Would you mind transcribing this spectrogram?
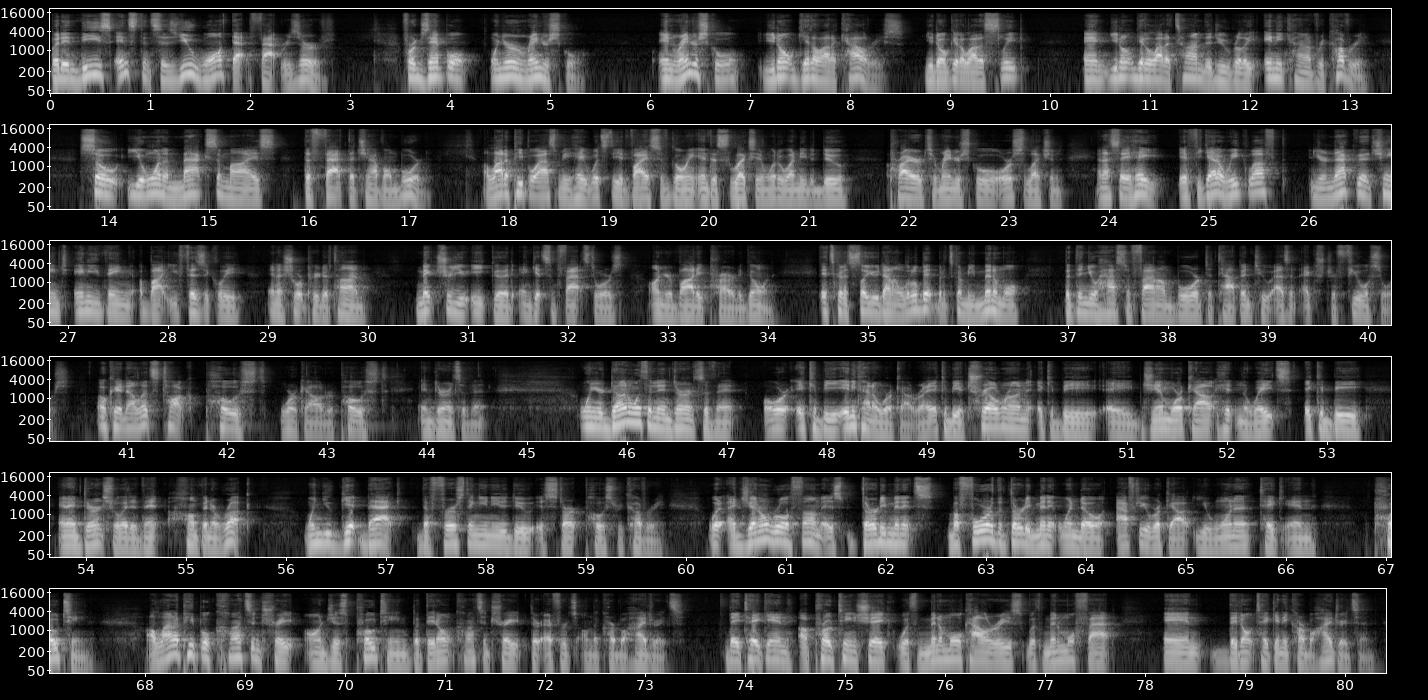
But in these instances, you want that fat reserve. For example, when you're in ranger school, in ranger school, you don't get a lot of calories, you don't get a lot of sleep, and you don't get a lot of time to do really any kind of recovery. So you want to maximize the fat that you have on board. A lot of people ask me, hey, what's the advice of going into selection? What do I need to do prior to ranger school or selection? And I say, hey, if you got a week left, you're not going to change anything about you physically in a short period of time. Make sure you eat good and get some fat stores on your body prior to going. It's going to slow you down a little bit, but it's going to be minimal but then you'll have some fat on board to tap into as an extra fuel source. Okay, now let's talk post workout or post endurance event. When you're done with an endurance event, or it could be any kind of workout, right? It could be a trail run, it could be a gym workout, hitting the weights, it could be an endurance related event, humping a ruck. When you get back, the first thing you need to do is start post recovery. What a general rule of thumb is 30 minutes before the 30 minute window after you work out, you want to take in protein. A lot of people concentrate on just protein, but they don't concentrate their efforts on the carbohydrates. They take in a protein shake with minimal calories, with minimal fat, and they don't take any carbohydrates in.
